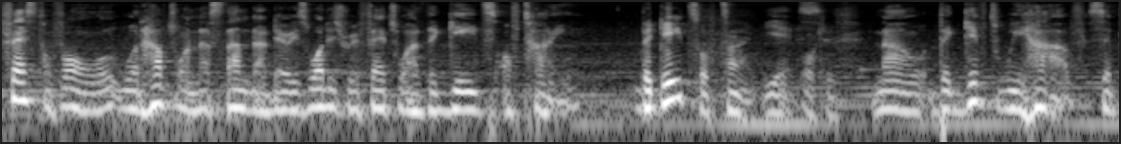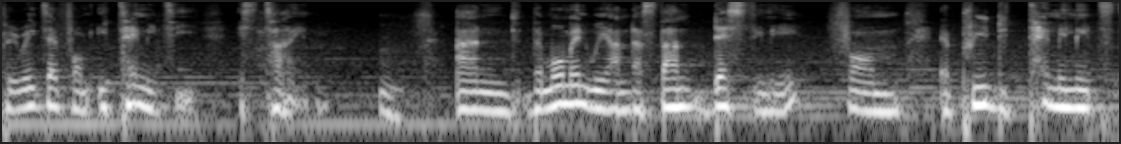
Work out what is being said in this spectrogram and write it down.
First of all, we'll have to understand that there is what is referred to as the gates of time. The gates of time. Yes. Okay. Now, the gift we have separated from eternity is time. And the moment we understand destiny from a predeterminate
